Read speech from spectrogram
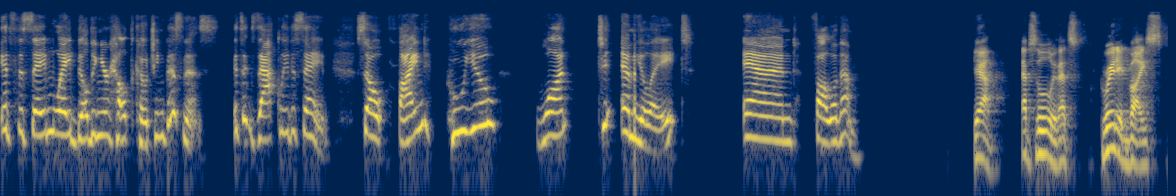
It's the same way building your health coaching business. It's exactly the same. So find who you want to emulate and follow them. Yeah, absolutely. That's great advice.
